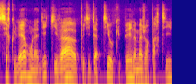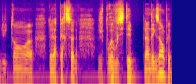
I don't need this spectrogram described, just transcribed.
circulaire, on l'a dit, qui va euh, petit à petit occuper la majeure partie du temps euh, de la personne. Je pourrais vous citer plein d'exemples.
